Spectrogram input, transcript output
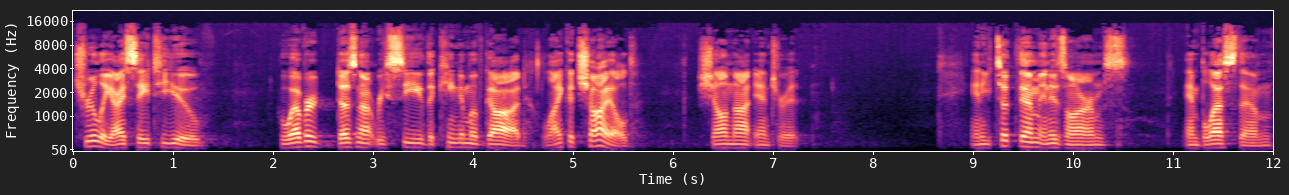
Truly, I say to you, whoever does not receive the kingdom of God like a child shall not enter it. And he took them in his arms and blessed them,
